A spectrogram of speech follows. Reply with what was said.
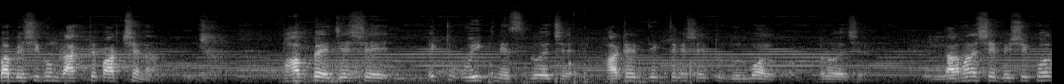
বা বেশিক্ষণ রাখতে পারছে না। ভাববে যে সে একটু উইকনেস রয়েছে হার্টের দিক থেকে সে একটু দুর্বল রয়েছে। তার মানে সে বেশিক্ষণ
